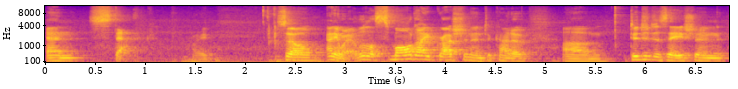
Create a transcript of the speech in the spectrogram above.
and static, right? So anyway, a little small digression into kind of um, digitization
